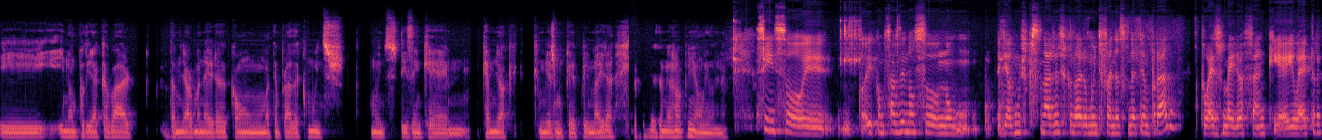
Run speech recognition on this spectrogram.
e, e não podia acabar da melhor maneira com uma temporada que muitos, muitos dizem que é, que é melhor que, que mesmo que a primeira, partilhas da mesma opinião, Liliana? Sim, sou. E, e, como sabes, eu não sou. Não, havia alguns personagens que eu não era muito fã na segunda temporada. Tu és mega fã, que é a Electra.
